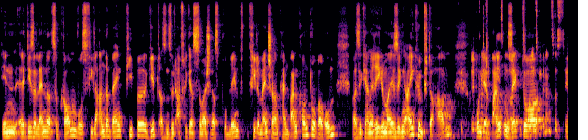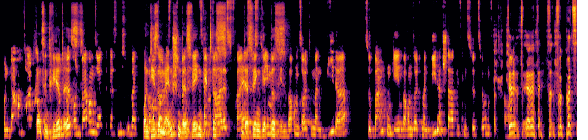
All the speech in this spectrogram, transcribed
in äh, diese Länder zu kommen, wo es viele Underbanked-People gibt. Also in Südafrika ist zum Beispiel das Problem, viele Menschen haben kein Bankkonto. Warum? Weil sie keine regelmäßigen Einkünfte haben. Und der Bankensektor konzentriert ist. Und warum sollte das nicht über Und diese Menschen, deswegen gibt es, deswegen gibt es. Gehen? Warum sollte man wieder zu Banken gehen? Warum sollte man wieder staatlichen Institutionen vertrauen? Für, kurz,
